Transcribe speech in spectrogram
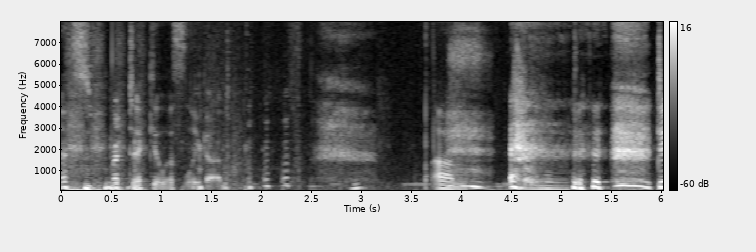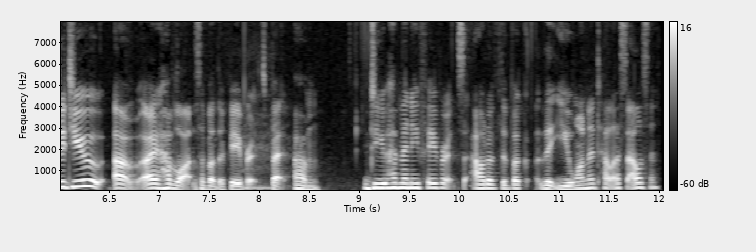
it's ridiculously good. um, did you? Um, I have lots of other favorites, but um, do you have any favorites out of the book that you want to tell us, Allison?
